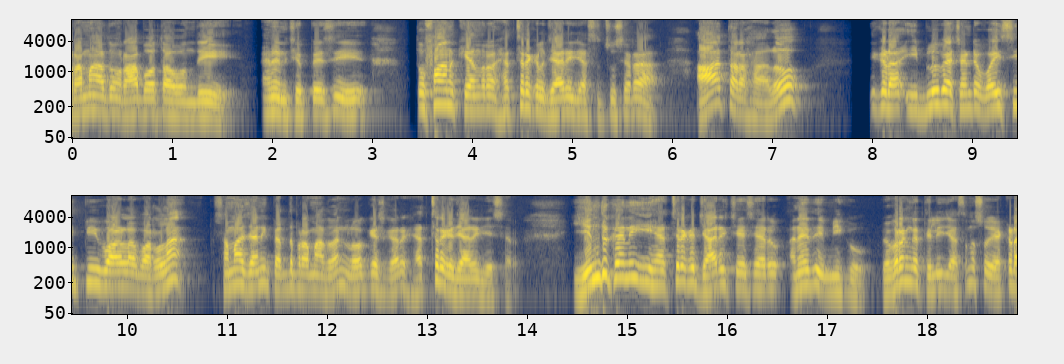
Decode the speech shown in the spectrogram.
ప్రమాదం రాబోతా ఉంది అని అని చెప్పేసి తుఫాన్ కేంద్రం హెచ్చరికలు జారీ చేస్తుంది చూసారా? ఆ తరహాలో ఇక్కడ ఈ బ్లూ బ్యాచ్ అంటే వైసీపీ వాళ్ళ వల్ల సమాజానికి పెద్ద ప్రమాదం అని లోకేష్ గారు హెచ్చరిక జారీ చేశారు. ఎందుకని ఈ హెచ్చరిక జారీ చేశారు అనేది మీకు వివరంగా తెలియజేస్తాను సో ఎక్కడ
